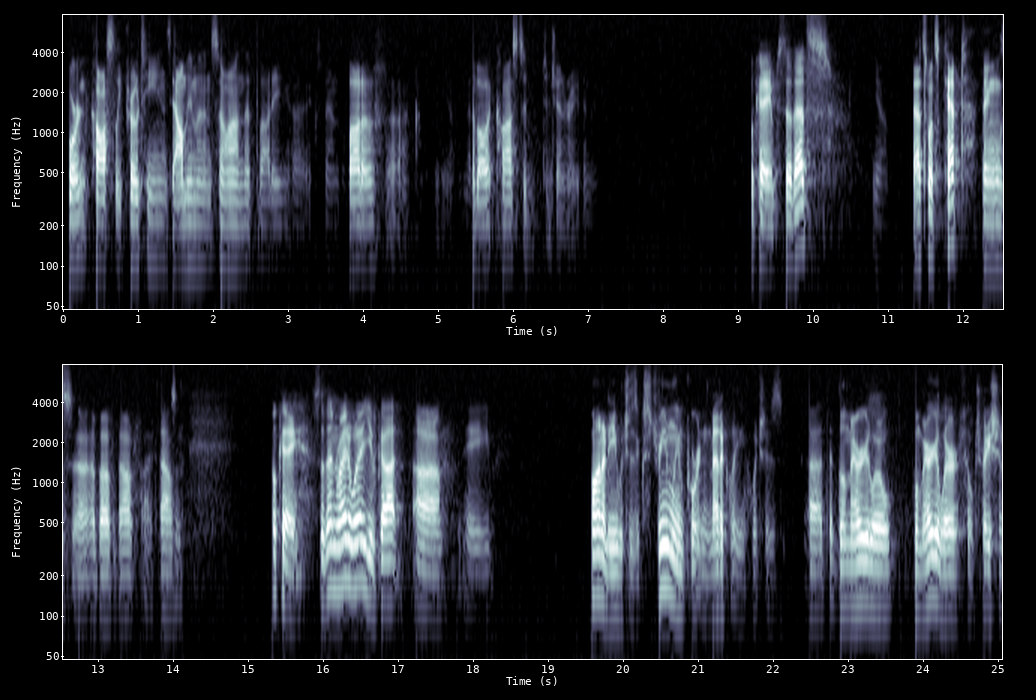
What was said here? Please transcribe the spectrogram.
important costly proteins, albumin and so on, that the body uh, expends a lot of uh, metabolic cost to, to generate. Okay, so that's you know, that's what's kept things uh, above about 5,000. Okay, so then right away you've got uh, a quantity which is extremely important medically, which is uh, the glomerular, glomerular filtration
